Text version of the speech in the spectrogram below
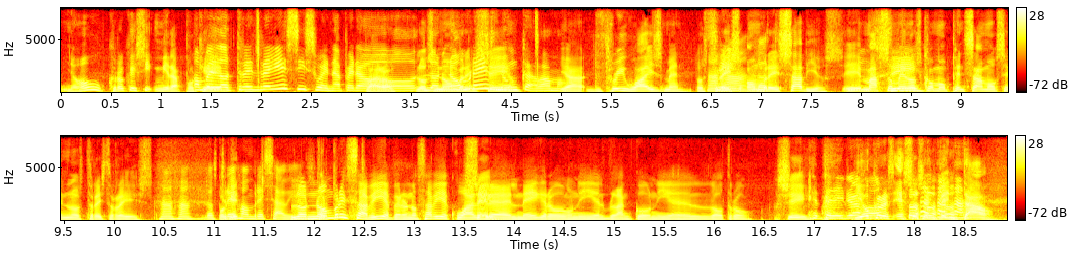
No, creo que sí. Mira, porque. Hombre, los tres reyes sí suena, pero Claro, los, nombres, sí. nunca, vamos. Ya, the three wise men, los Ajá, tres los- hombres sabios. eh, más o menos como pensamos en los tres reyes. Ajá, los Porque tres hombres sabios. Los nombres sabía, pero no sabía cuál Sí. era el negro, ni el blanco, ni el otro. Sí. Yo creo que eso es inventado.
